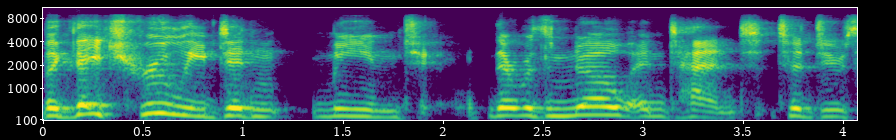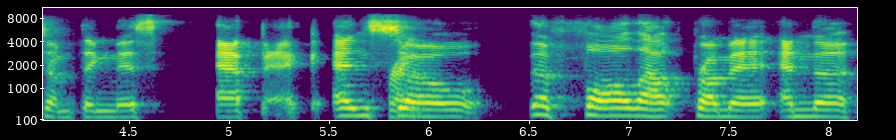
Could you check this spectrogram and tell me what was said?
like they truly didn't mean to there was no intent to do something this epic and so the fallout from it and the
